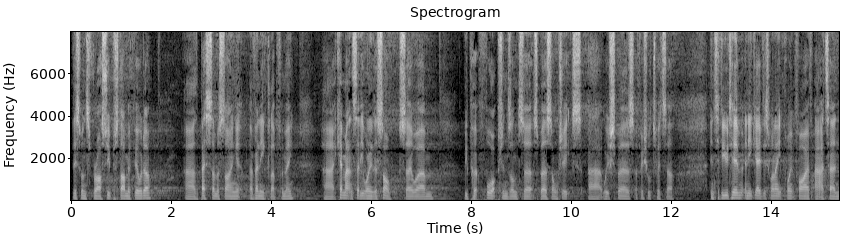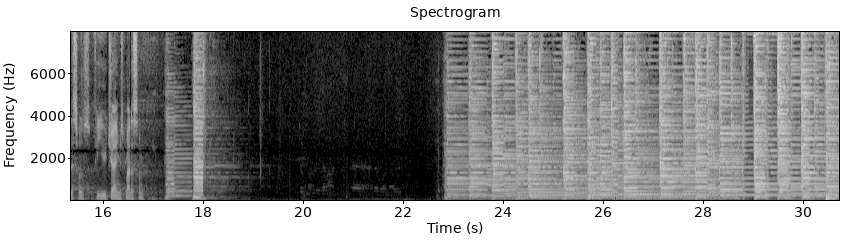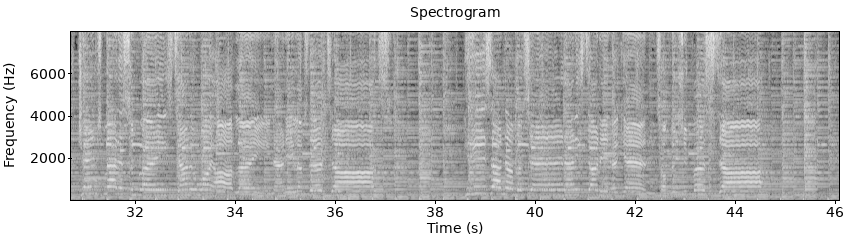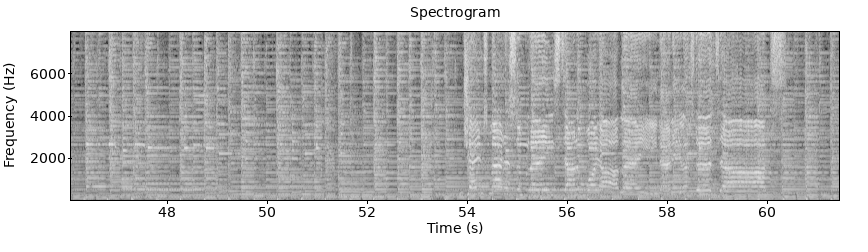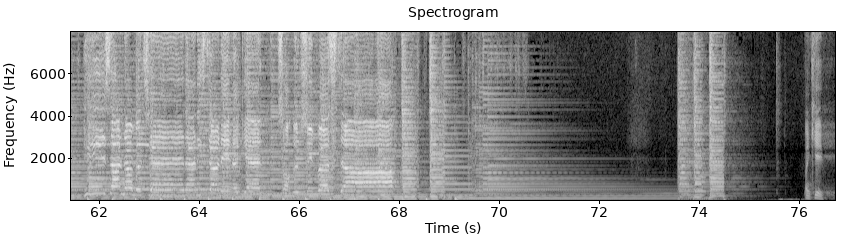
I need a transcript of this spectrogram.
This one's for our superstar midfielder, uh, the best summer signing of any club for me. Uh, he came out and said he wanted a song, so um, we put four options onto Spurs song sheets, uh, which Spurs official Twitter interviewed him, and he gave this one 8.5 out of 10. This one's for you, James Maddison. Our number 10 and he's done it again, Tottenham superstar. James Maddison plays down at White Hart Lane and he loves the darts. He's our number 10 and he's done it again. Tottenham superstar. Thank you.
